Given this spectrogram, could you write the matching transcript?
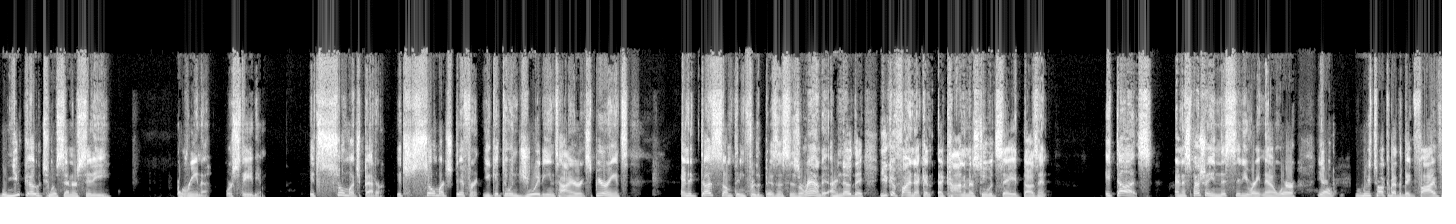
When you go to a center city arena or stadium it's so much better. It's so much different. You get to enjoy the entire experience and it does something for the businesses around it. I know that you can find econ- economists who would say it doesn't. It does. And especially in this city right now where, you know, we've talked about the big five,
